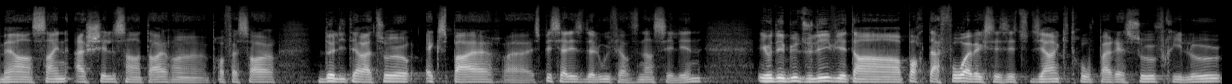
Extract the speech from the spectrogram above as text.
met en scène Achille Santerre, un professeur de littérature, expert, euh, spécialiste de Louis-Ferdinand Céline. Et au début du livre, il est en porte-à-faux avec ses étudiants qui trouvent paresseux, frileux.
